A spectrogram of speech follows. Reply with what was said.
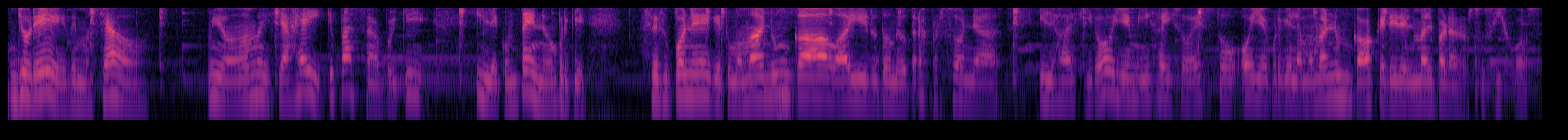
lloré demasiado. Mi mamá me decía, hey, ¿qué pasa? ¿Por qué? Y le conté, ¿no? Porque se supone que tu mamá nunca va a ir donde otras personas y les va a decir, oye, mi hija hizo esto, oye, porque la mamá nunca va a querer el mal para sus hijos.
